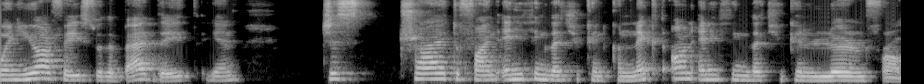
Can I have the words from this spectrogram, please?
when you are faced with a bad date again just try to find anything that you can connect on anything that you can learn from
